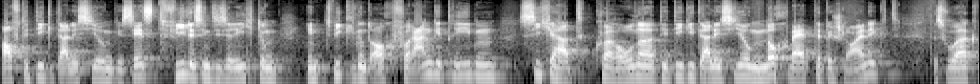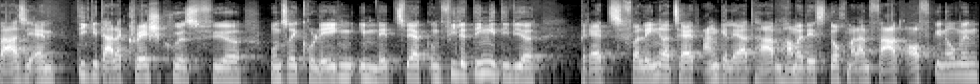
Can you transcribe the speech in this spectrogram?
auf die Digitalisierung gesetzt, vieles in diese Richtung entwickelt und auch vorangetrieben. Sicher hat Corona die Digitalisierung noch weiter beschleunigt. Das war quasi ein digitaler Crashkurs für unsere Kollegen im Netzwerk und viele Dinge, die wir bereits vor längerer Zeit angelehrt haben, haben wir das nochmal an Fahrt aufgenommen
